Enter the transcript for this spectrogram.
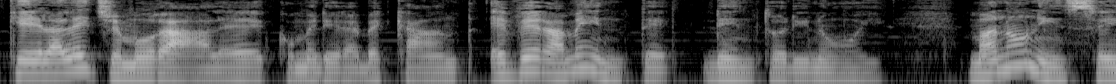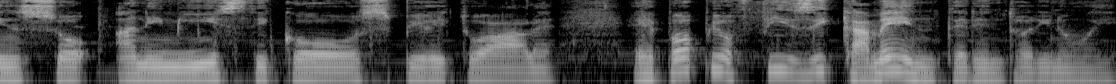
che la legge morale, come direbbe Kant, è veramente dentro di noi, ma non in senso animistico o spirituale, è proprio fisicamente dentro di noi,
